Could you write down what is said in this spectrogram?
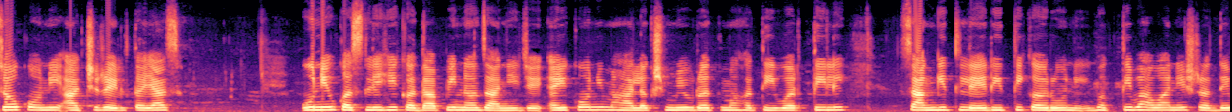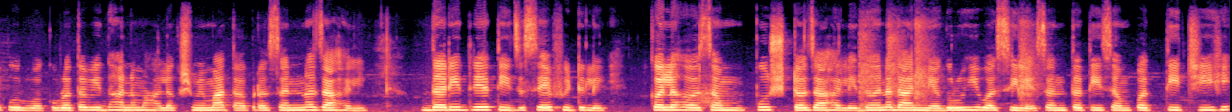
जो कोणी आचरेल तयास उणीव कसलीही कदापि न जाणीजे. ऐकोनी महालक्ष्मी व्रत महती वर्तिली सांगितले रीती करोनी भक्तिभावाने श्रद्धेपूर्वक व्रतविधान महालक्ष्मी माता प्रसन्न जाहली दरिद्र्य तिजसे फिटले कलह संपुष्ट जाहले धनधान्य गृही वसिले संतती संपत्तीचीही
